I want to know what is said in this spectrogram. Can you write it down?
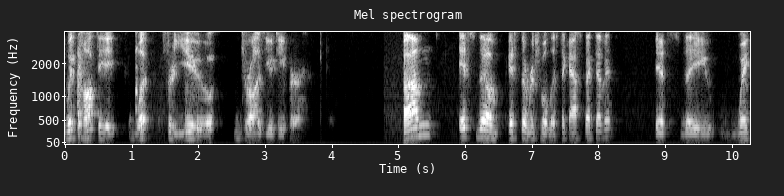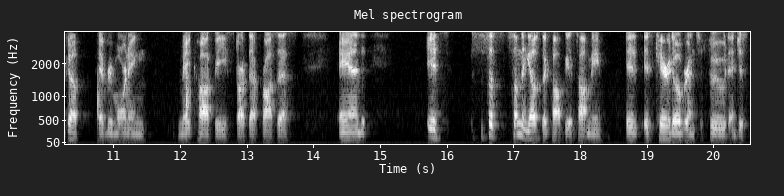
with coffee, what for you draws you deeper? Um, it's the it's the ritualistic aspect of it. It's the wake up every morning, make coffee, start that process, and it's so, something else that coffee has taught me. It, it's carried over into food and just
